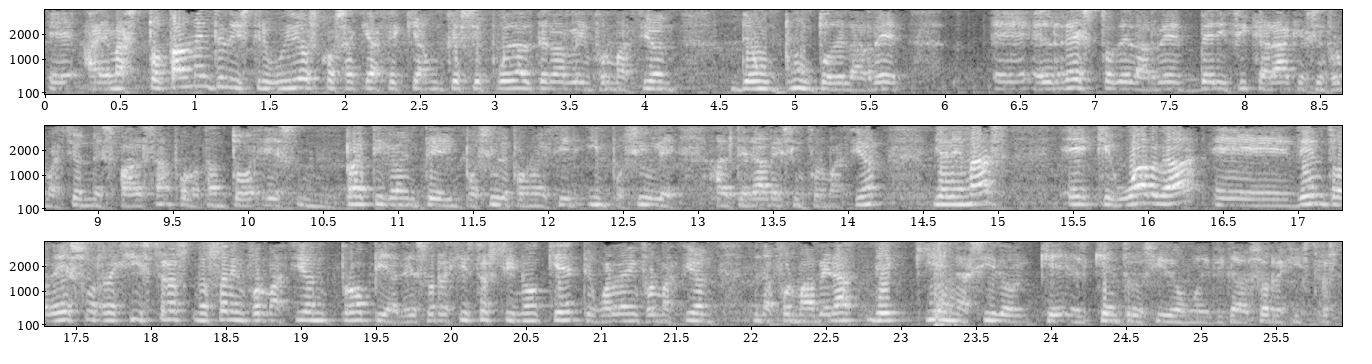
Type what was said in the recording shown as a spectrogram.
eh, además totalmente distribuidos, cosa que hace que aunque se pueda alterar la información de un punto de la red, eh, el resto de la red verificará que esa información es falsa, por lo tanto es prácticamente imposible, por no decir imposible, alterar esa información. Y además eh, que guarda eh, dentro de esos registros no solo información propia de esos registros, sino que te guarda información de una forma veraz de quién ha sido el que, el que ha introducido o modificado esos registros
